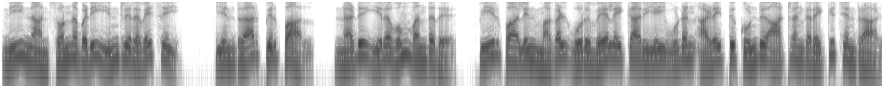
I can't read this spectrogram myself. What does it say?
நீ நான் சொன்னபடி இன்றிரவே செய். என்றார் பிற்பால் நடு இரவும் வந்தது. பீர்பாலின் மகள் ஒரு வேலைக்காரியை உடன் அழைத்து கொண்டு ஆற்றங்கரைக்குச் சென்றாள்.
